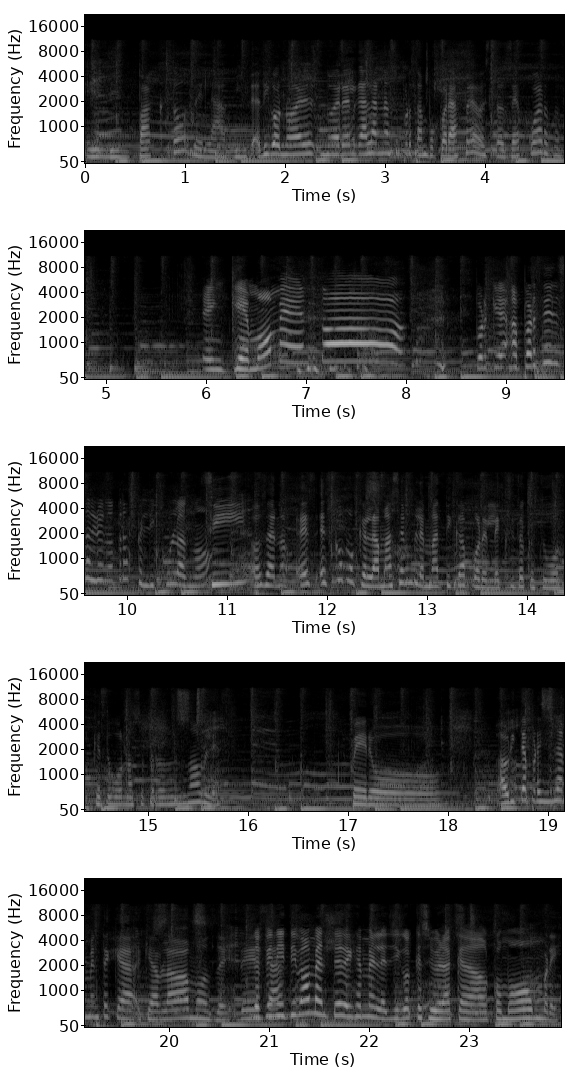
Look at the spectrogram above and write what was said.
El impacto de la vida. Digo, no era, no era el galanazo, pero tampoco era feo, ¿estás de acuerdo? ¿En qué momento? Porque aparte él salió en otras películas, ¿no? Sí, o sea, no, es, es como que la más emblemática por el éxito que tuvo, que tuvo nosotros los nobles. Pero ahorita precisamente que, que hablábamos de, de esa, Definitivamente, déjenme les digo que se hubiera quedado como hombre.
